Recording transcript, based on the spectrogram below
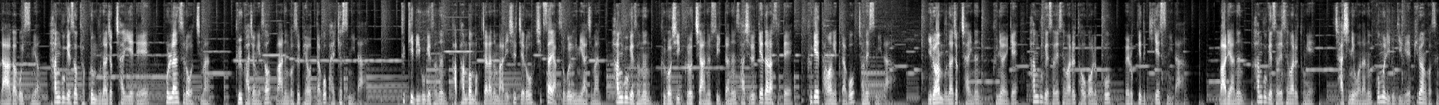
나아가고 있으며 한국에서 겪은 문화적 차이에 대해 혼란스러웠지만 그 과정에서 많은 것을 배웠다고 밝혔습니다. 특히 미국에서는 밥 한번 먹자라는 말이 실제로 식사 약속을 의미하지만 한국에서는 그것이 그렇지 않을 수 있다는 사실을 깨달았을 때 크게 당황했다고 전했습니다. 이러한 문화적 차이는 그녀에게 한국에서의 생활을 더욱 어렵고 외롭게 느끼게 했습니다. 마리아는 한국에서의 생활을 통해 자신이 원하는 꿈을 이루기 위해 필요한 것은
